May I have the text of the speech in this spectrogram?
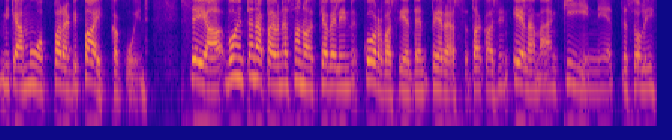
mikään muu on parempi paikka kuin se. Ja voin tänä päivänä sanoa, että kävelin korvasienten perässä takaisin elämään kiinni, että se oli,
